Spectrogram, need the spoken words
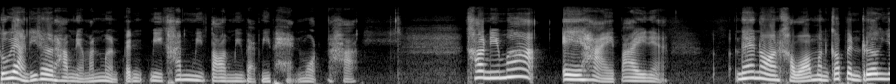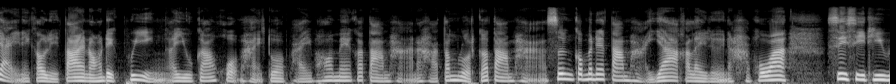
ทุกอย่างที่เธอทำเนี่ยมันเหมือนเป็นมีขั้นมีตอนมีแบบมีแผนหมดนะคะ คราวนี้เมื่อเอหายไปเนี่ย แน่นอนค่ะว่ามันก็เป็นเรื่องใหญ่ในเกาหลีใต้เนาะเด็กผู้หญิงอายุ 9 ขวบหายตัวไป พ่อแม่ก็ตามหานะคะตำรวจก็ตามหา ซึ่งก็ไม่ได้ตามหายากอะไรเลยนะคะ เพราะว่า CCTV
